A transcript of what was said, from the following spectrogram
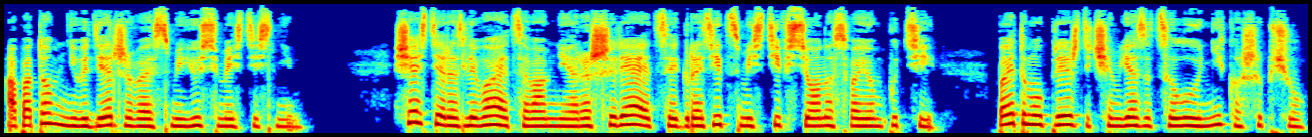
а потом, не выдерживая, смеюсь вместе с ним. Счастье разливается во мне, расширяется и грозит смести все на своем пути, поэтому прежде чем я зацелую Ника, шепчу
